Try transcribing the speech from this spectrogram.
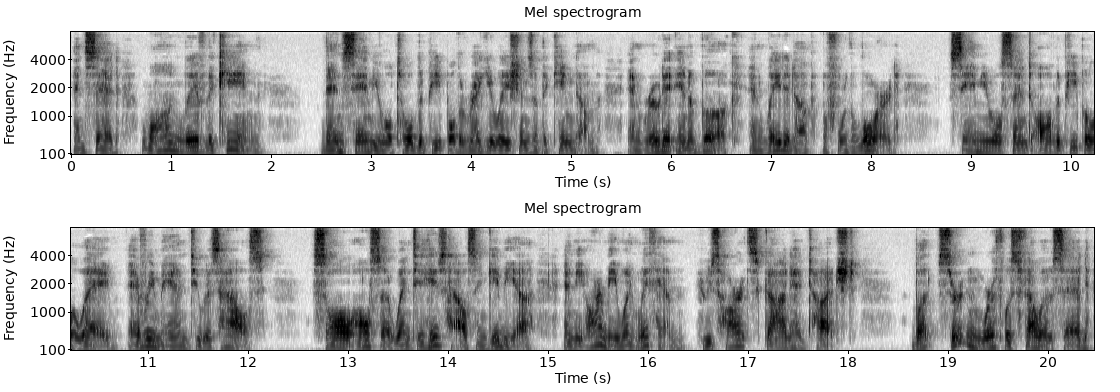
and said, Long live the king! Then Samuel told the people the regulations of the kingdom, and wrote it in a book, and laid it up before the Lord. Samuel sent all the people away, every man to his house. Saul also went to his house in Gibeah, and the army went with him, whose hearts God had touched. But certain worthless fellows said,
